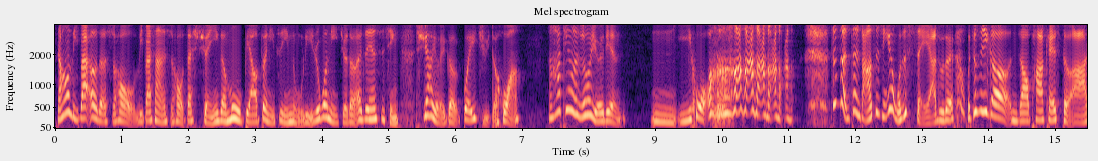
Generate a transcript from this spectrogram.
然后礼拜二的时候，礼拜三的时候再选一个目标，对你自己努力。如果你觉得哎这件事情需要有一个规矩的话，然后他听了之后有一点嗯疑惑，这是很正常的事情，因为我是谁啊，对不对？我就是一个你知道 podcaster 啊。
